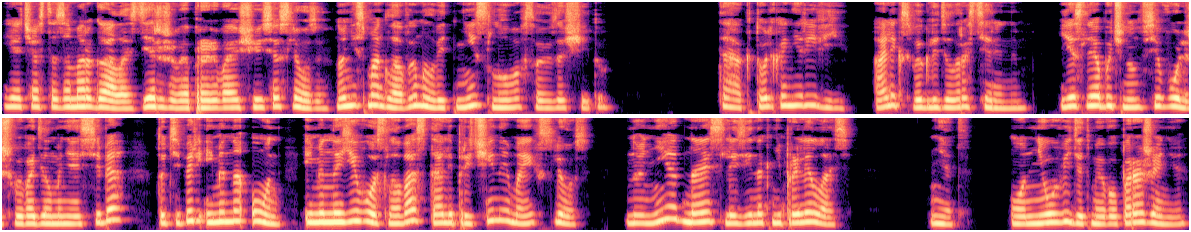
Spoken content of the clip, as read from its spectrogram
Я часто заморгала, сдерживая прорывающиеся слезы, но не смогла вымолвить ни слова в свою защиту. «Так, только не реви». Алекс выглядел растерянным. Если обычно он всего лишь выводил меня из себя, то теперь именно он, именно его слова стали причиной моих слез. Но ни одна из слезинок не пролилась. Нет, он не увидит моего поражения.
